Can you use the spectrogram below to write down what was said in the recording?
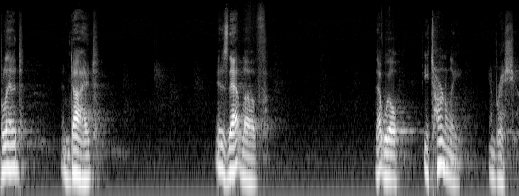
bled, and died. It is that love that will eternally embrace you.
